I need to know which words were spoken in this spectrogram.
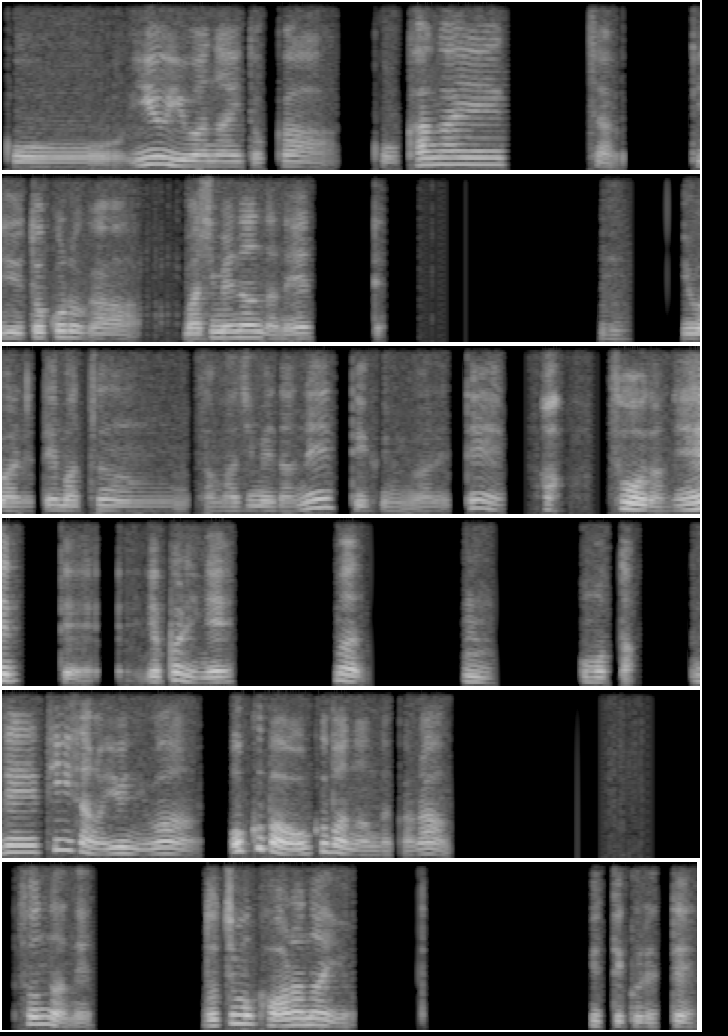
こう言う言わないとかこう考えちゃうっていうところが真面目なんだねって、うん、言われて「松、まさん真面目だね」っていうふうに言われて「あそうだね」ってやっぱりねまあうん思った。で T さんが言うには奥歯は奥歯なんだからそんなねどっちも変わらないよって言ってくれて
